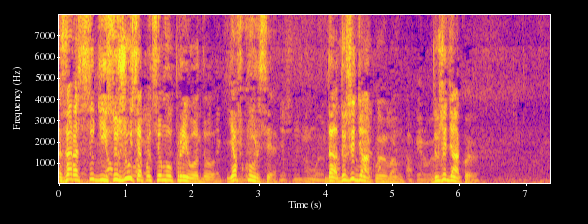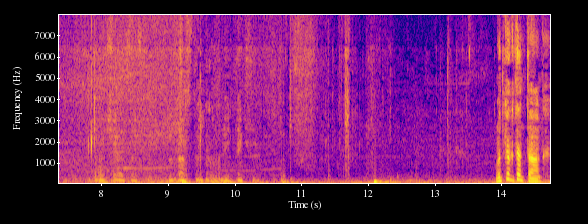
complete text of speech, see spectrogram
Зараз в суді сужуся по цьому приводу. Я в курсі. Да, дуже дякую вам. Дуже дякую. Получается, что тут останавливать такие. Вот как-то так.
